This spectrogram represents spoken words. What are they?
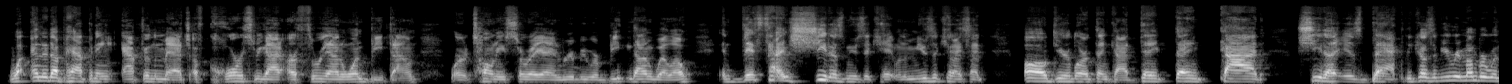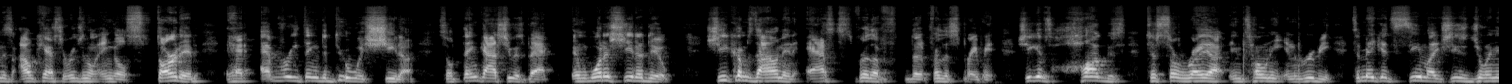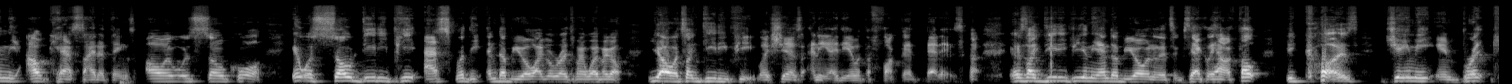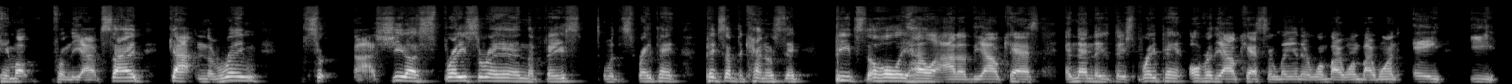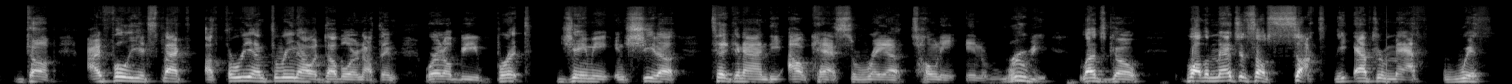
what ended up happening after the match, of course, we got our three on one beatdown where Toni, Saraya, and Ruby were beating down Willow. And this time, Shida's music hit. When the music hit, I said, Oh, dear Lord, thank God. Thank, thank God Shida is back. Because if you remember when this Outcast original angle started, it had everything to do with Shida. So thank God she was back. And what does Shida do? She comes down and asks for the, the for the spray paint. She gives hugs to Saraya and Toni and Ruby to make it seem like she's joining the outcast side of things. Oh, it was so cool. It was so DDP esque with the NWO. I go right to my wife. I go, "Yo, it's like DDP." Like she has any idea what the fuck that that is. it was like DDP in the NWO, and that's exactly how it felt because Jamie and Britt came up from the outside, got in the ring. Uh, Shida sprays Saraya in the face with the spray paint, picks up the kendo stick, beats the holy hell out of the outcast, and then they, they spray paint over the outcast and laying there one by one by one. A E dub. I fully expect a three on three now, a double or nothing, where it'll be Britt, Jamie, and Shida taking on the outcast Saraya, Toni, and Ruby. Let's go. While the match itself sucked, the aftermath with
